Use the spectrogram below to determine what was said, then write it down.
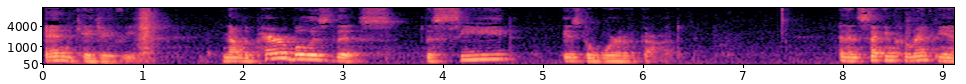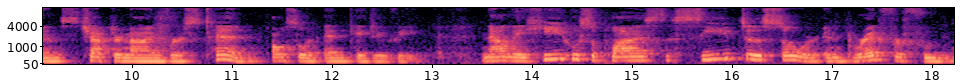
NKJV. Now the parable is this. The seed is the word of God. And then Second Corinthians chapter 9 verse 10, also in NKJV. Now may he who supplies the seed to the sower and bread for food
